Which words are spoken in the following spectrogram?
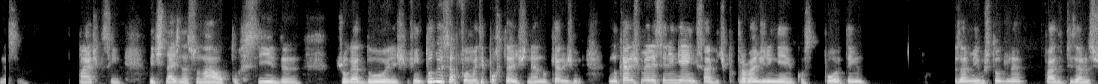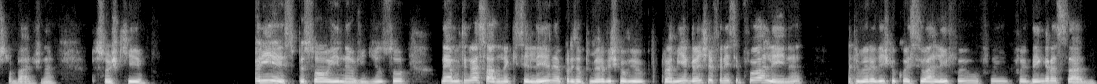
dessa temática, assim, identidade nacional, torcida, jogadores, enfim, tudo isso foi muito importante, né? Não quero, não quero desmerecer ninguém, sabe? Tipo, trabalho de ninguém. Pô, tenho meus amigos todos, né? Fizeram esses trabalhos, né? Pessoas que esse pessoal aí, né? Hoje em dia eu sou. Né, muito engraçado, né? Que você lê, né? Por exemplo, a primeira vez que eu vi. Para mim, a grande referência sempre foi o Arley, né? A primeira vez que eu conheci o Arley foi, foi, foi bem engraçado.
